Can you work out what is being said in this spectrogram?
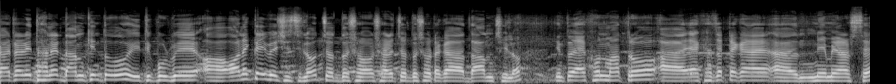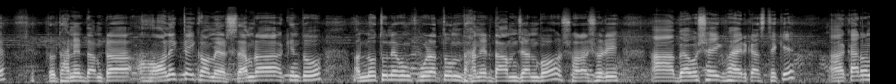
কাটারি ধানের দাম কিন্তু ইতিপূর্বে অনেকটাই বেশি ছিল চোদ্দোশো সাড়ে চোদ্দোশো টাকা দাম ছিল। কিন্তু এখন মাত্র এক হাজার টাকায় নেমে আসছে। তো ধানের দামটা অনেকটাই কমে আসছে। আমরা কিন্তু নতুন এবং পুরাতন ধানের দাম জানব সরাসরি ব্যবসায়িক ভাইয়ের কাছ থেকে। কারণ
